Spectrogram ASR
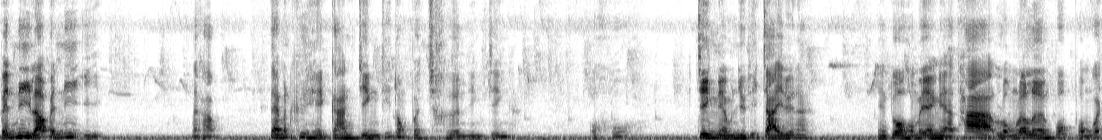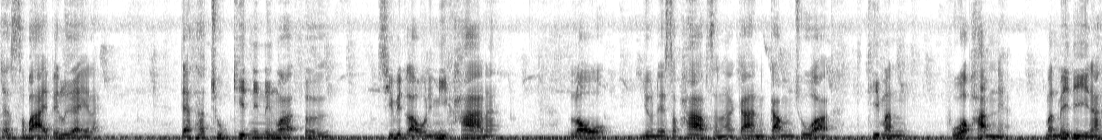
เป็นหนี้แล้วเป็นหนี้อีก นะครับ แต่มันคือเหตุการณ์จริงที่ต้องเผชิญจริงๆอะโอ้โหจริงเนี่ยมันอยู่ที่ใจด้วยนะ อย่างตัวผมเองเนี่ย ถ้าหลงละเลงปุ๊บผมก็จะสบายไปเรื่อยแหละแต่ถ้าฉุกคิดนิดนึงว่า เออ ชีวิตเรานี่มีค่านะ เราอยู่ในสภาพสถานการณ์กรรมชั่วที่มันพัวพันเนี่ย มันไม่ดีนะ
